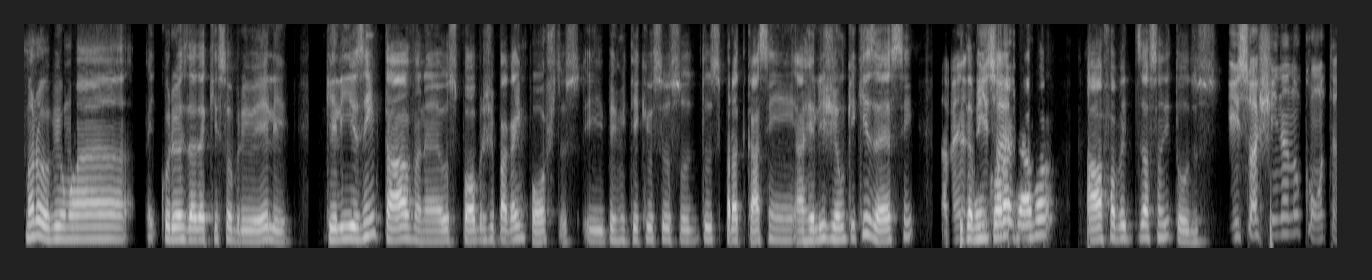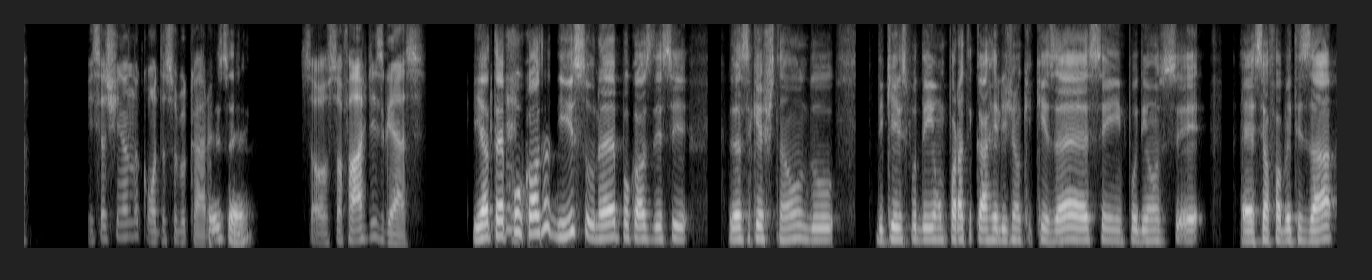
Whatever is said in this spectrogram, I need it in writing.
Mano, eu vi uma curiosidade aqui sobre ele, que ele isentava, né, os pobres de pagar impostos e permitia que os seus súditos praticassem a religião que quisessem Tá e também Isso, é- encorajava a alfabetização de todos. isso a China não conta. Isso a China não conta sobre o cara. Pois é. Só, só falar de desgraça. E até por causa disso, né, por causa desse, dessa questão do, de que eles podiam praticar a religião que quisessem, podiam se, eh, se alfabetizar,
